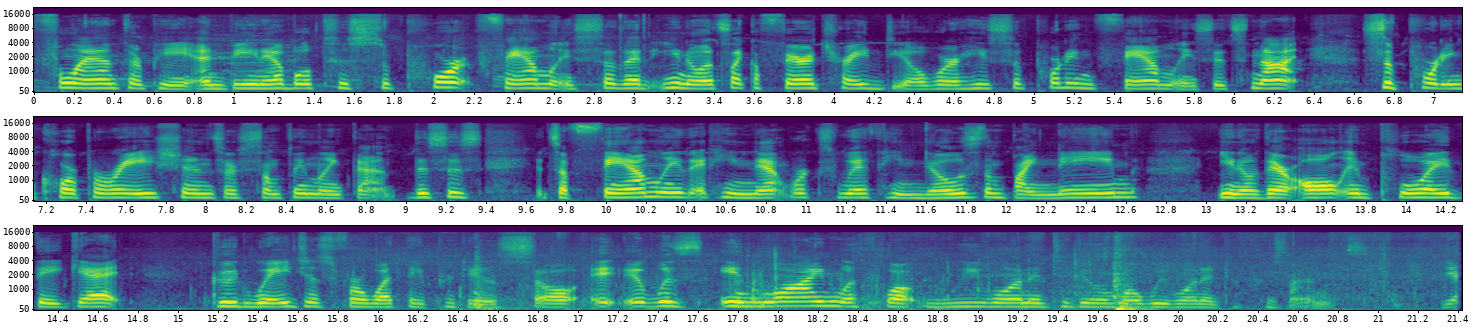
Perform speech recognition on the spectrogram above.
philanthropy and being able to support families so that you know it's like a fair trade deal where he's supporting families. It's not supporting corporations or something like that. This is it's a family that he networks with. He knows them by name. You know they're all employed. They get good wages for what they produce. So it, it was in line with what we wanted to do and what we wanted to present. Yeah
